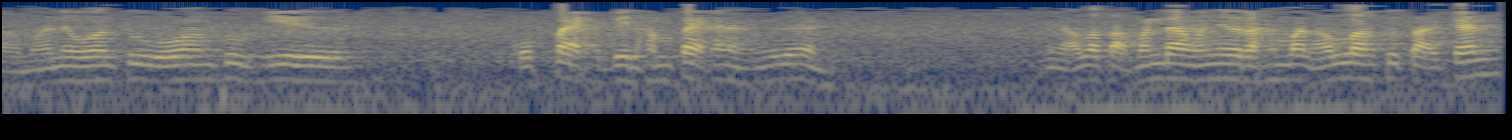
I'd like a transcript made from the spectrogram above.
Ha, mana orang tu, orang tu kira kopah bin hampah kan. kan? Allah tak pandang, maknanya rahmat Allah tu takkan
